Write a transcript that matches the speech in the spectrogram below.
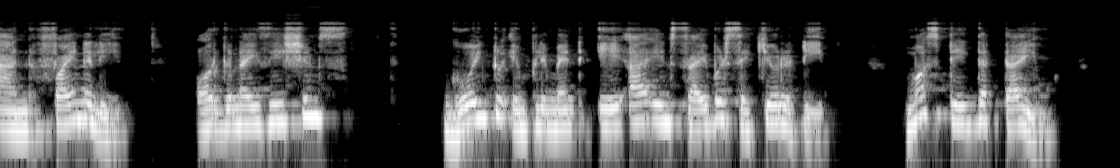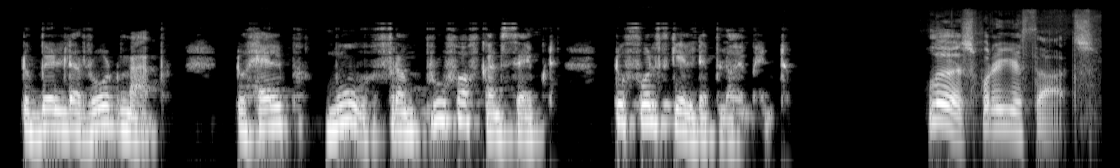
And finally, organizations going to implement AI in cybersecurity must take the time to build a roadmap to help move from proof of concept to full scale deployment. Louis, what are your thoughts?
